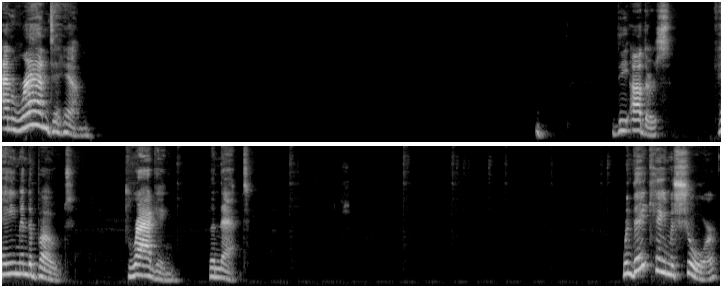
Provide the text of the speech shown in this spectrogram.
and ran to him. The others came in the boat, dragging the net. When they came ashore,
